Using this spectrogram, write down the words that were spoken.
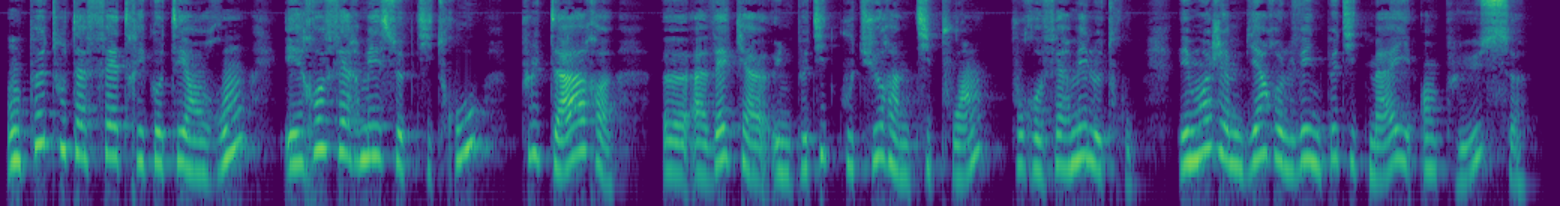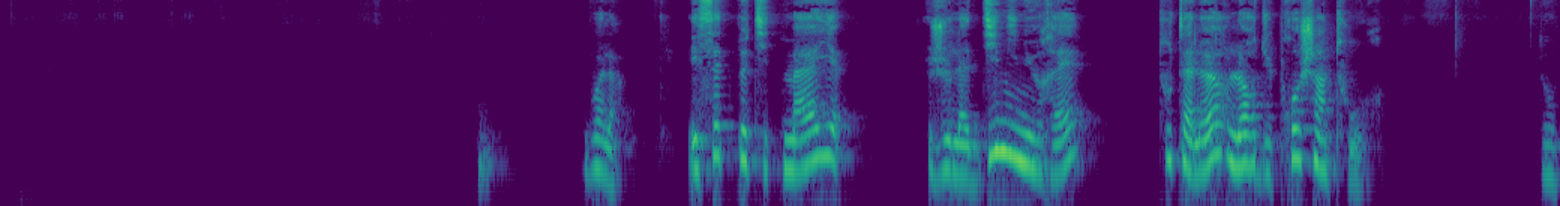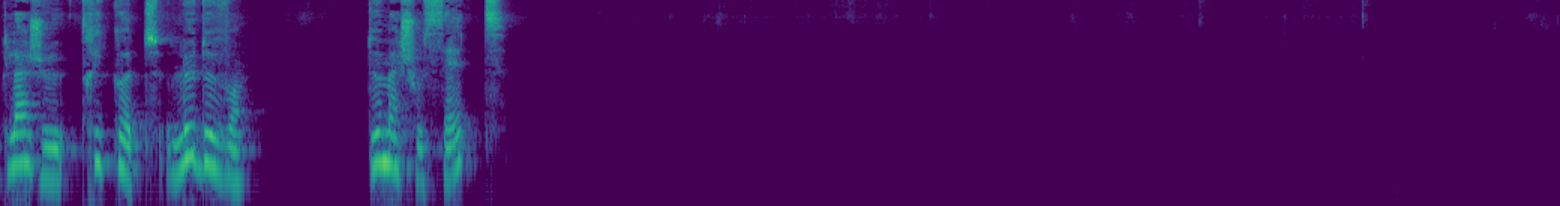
On peut tout à fait tricoter en rond et refermer ce petit trou plus tard euh, avec euh, une petite couture, un petit point pour refermer le trou. Et moi, j'aime bien relever une petite maille en plus. Voilà. Et cette petite maille, je la diminuerai tout à l'heure lors du prochain tour. Donc là, je tricote le devant de ma chaussette.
